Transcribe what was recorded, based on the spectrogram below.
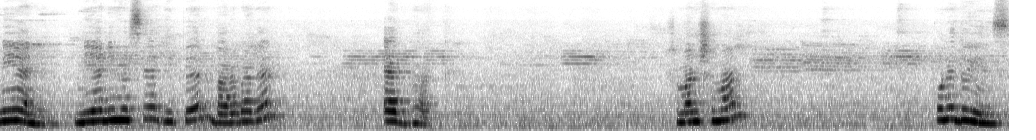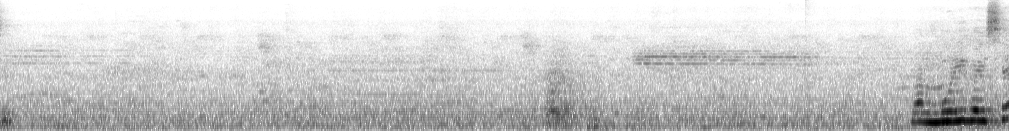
মিয়ানি। মিয়ানি হচ্ছে হিপের বারো ভাগের এক ভাগ। সমান সমান পৌনে দুই ইঞ্চি। আর মুড়ি হয়েছে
